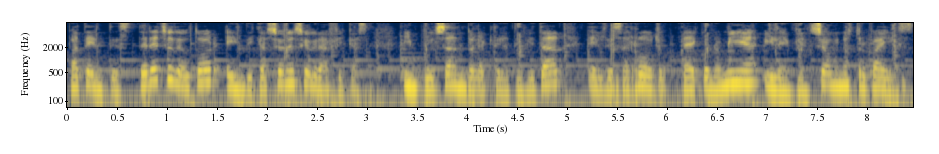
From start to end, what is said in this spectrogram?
patentes, derecho de autor e indicaciones geográficas, impulsando la creatividad, el desarrollo, la economía y la invención en nuestro país.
